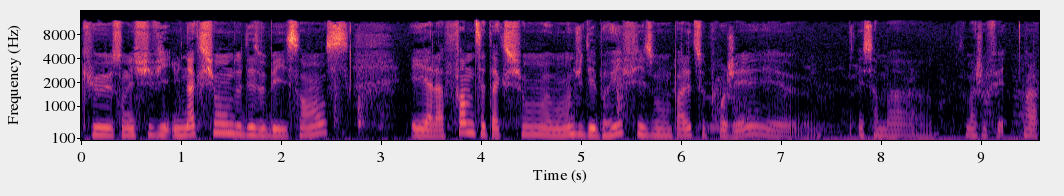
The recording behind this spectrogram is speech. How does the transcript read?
que s'en est suivi une action de désobéissance. Et à la fin de cette action, au moment du débrief, ils ont parlé de ce projet et, euh, et ça m'a chauffé. Voilà.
